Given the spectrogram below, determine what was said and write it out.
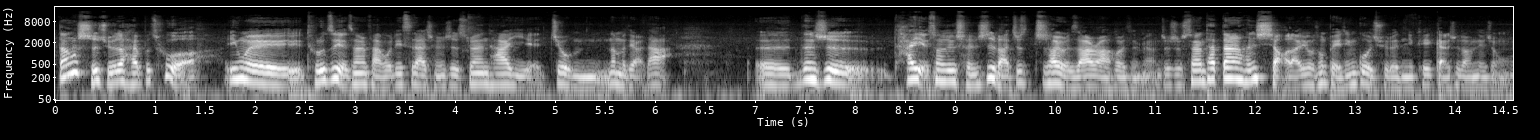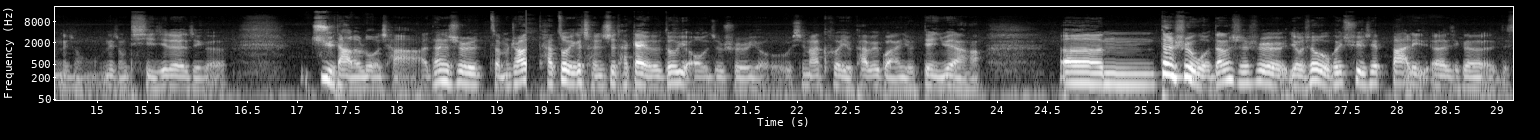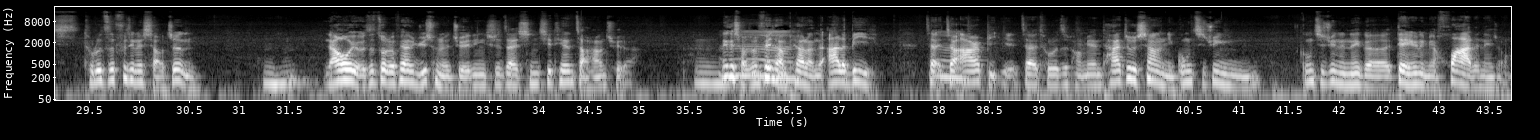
当时觉得还不错，因为图卢兹也算是法国第四大城市，虽然它也就那么点儿大，呃，但是它也算是个城市吧，就至少有 Zara 或者怎么样，就是虽然它当然很小了，因为我从北京过去的，你可以感受到那种那种那种体积的这个巨大的落差，但是怎么着，它作为一个城市，它该有的都有，就是有星巴克、有咖啡馆、有电影院哈。嗯，但是我当时是有时候我会去一些巴黎呃这个图卢兹附近的小镇，嗯然后我有一次做了非常愚蠢的决定，是在星期天早上去的。嗯，那个小镇非常漂亮的阿勒比，在叫嗯阿尔比，在图卢兹旁边，它就像你宫崎骏宫崎骏的那个电影里面画的那种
